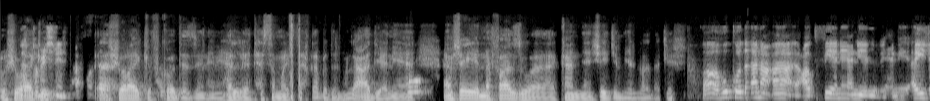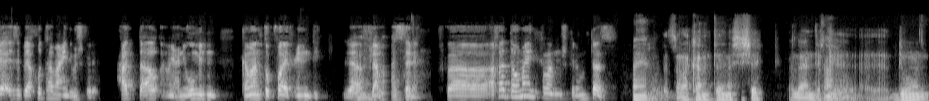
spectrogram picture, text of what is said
وشو رأيك top 20 عفوا. شو رأيك في CODA زين يعني هل تحسه ما يستحق ابدا؟ ولا عادي يعني؟ أهم شيء إنه فاز وكان يعني شيء جميل ولا كيف؟ آه هو CODA أنا أنا عاطفيا يعني يعني أي جائزة بياخذها ما عندي مشكلة. حتى أو- يعني هو من كمان top five عندي لأفلام هالسنة. فاخذتها وما عندي كمان مشكلة ممتاز. إيه. صراحة كان أنت نفس الشيء؟ ولا عندك آه. آه، دون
